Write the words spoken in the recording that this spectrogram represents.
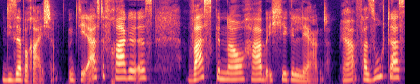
dieser Bereiche. Und die erste Frage ist, was genau habe ich hier gelernt? Ja, versuch das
